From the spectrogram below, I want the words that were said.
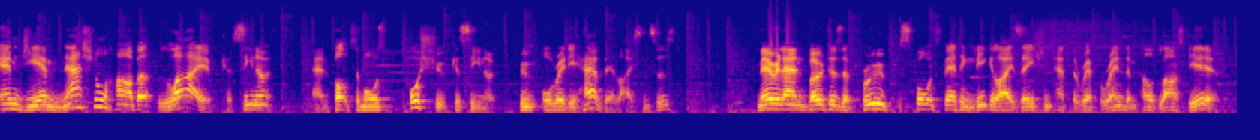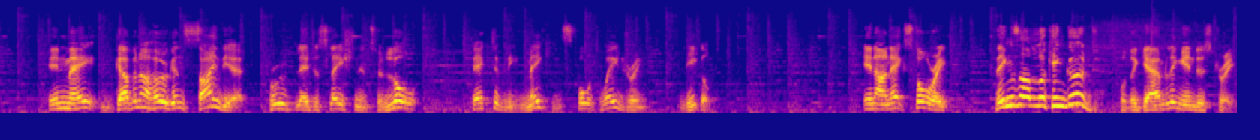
MGM National Harbor Live Casino and Baltimore's Horseshoe Casino, who already have their licenses. Maryland voters approved sports betting legalization at the referendum held last year. In May, Governor Hogan signed the approved legislation into law, effectively making sports wagering legal. In our next story, things are looking good for the gambling industry.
